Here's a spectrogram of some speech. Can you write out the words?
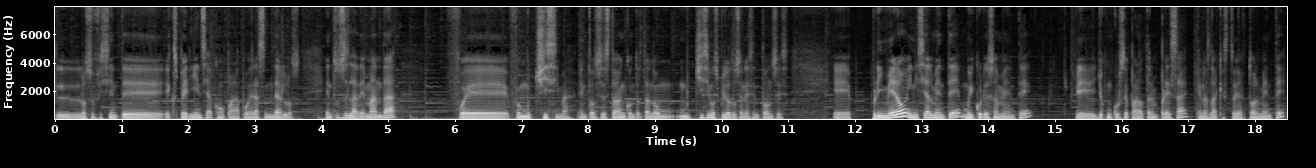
lo suficiente experiencia como para poder ascenderlos. Entonces la demanda fue, fue muchísima. Entonces estaban contratando muchísimos pilotos en ese entonces. Eh, primero, inicialmente, muy curiosamente, eh, yo concursé para otra empresa, que no es la que estoy actualmente.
